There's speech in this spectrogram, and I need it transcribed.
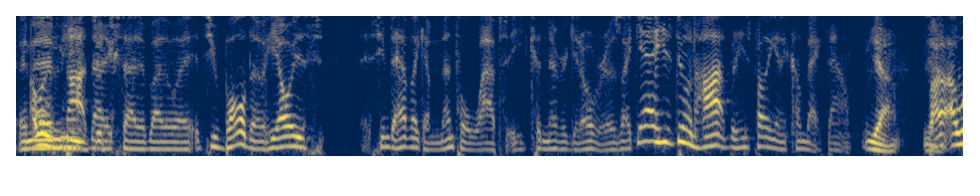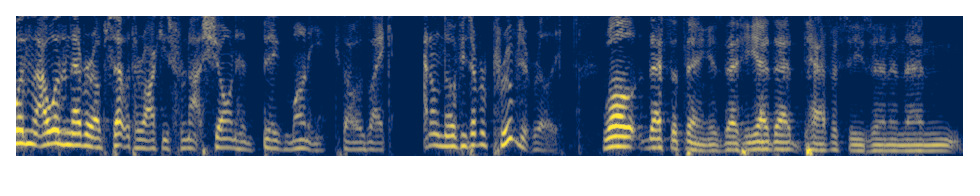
and I was not that just- excited, by the way. It's Ubaldo. He always seemed to have like a mental lapse that he could never get over. It was like, yeah, he's doing hot, but he's probably going to come back down. yeah So yeah. I, I wasn't. I wasn't ever upset with the Rockies for not showing him big money because I was like, I don't know if he's ever proved it really. Well, that's the thing is that he had that half a season, and then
